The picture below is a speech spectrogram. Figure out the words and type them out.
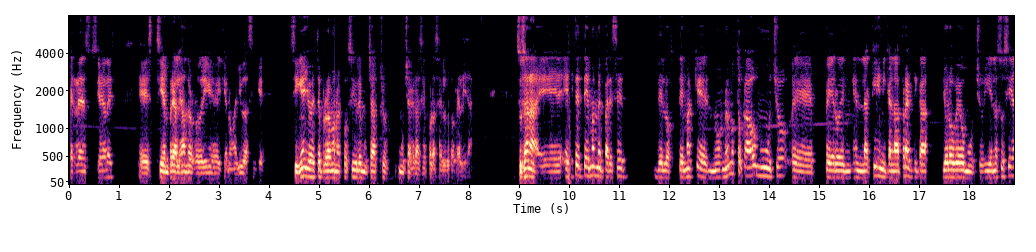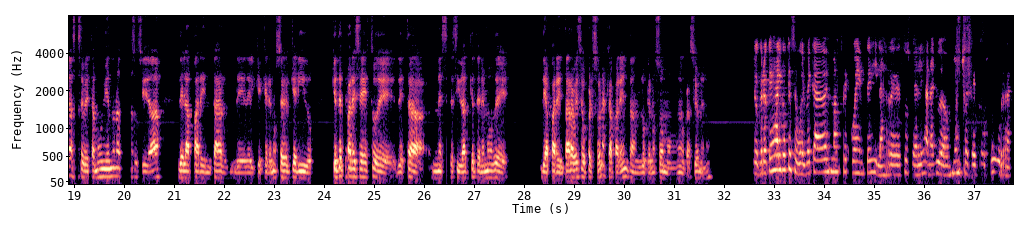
redes sociales, siempre Alejandro Rodríguez el que nos ayuda, así que sin ellos este programa no es posible, muchachos. Muchas gracias por hacerlo realidad. Susana, eh, este tema me parece de los temas que no, hemos tocado mucho, eh, pero en, la clínica, en la práctica, yo lo veo mucho. Y en la sociedad se ve, estamos viviendo una sociedad del aparentar, del que queremos ser queridos. ¿Qué te parece esto de, esta necesidad que tenemos de, de, aparentar a veces, o personas que aparentan lo que no somos en ocasiones, ¿no? Yo creo que es algo que se vuelve cada vez más frecuente y las redes sociales han ayudado mucho a que esto ocurra.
